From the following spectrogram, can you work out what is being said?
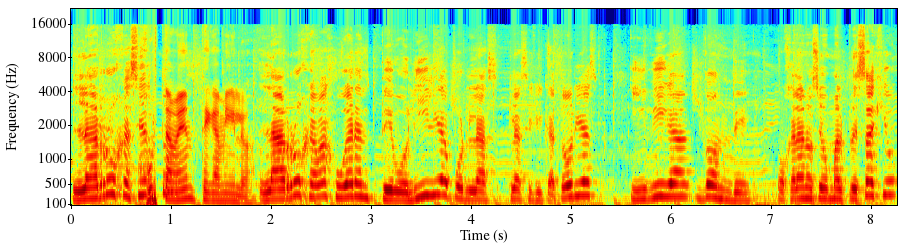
La Roja, ¿cierto? Justamente, Camilo. La Roja va a jugar ante Bolivia por las clasificatorias y diga dónde. Ojalá no sea un mal presagio,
